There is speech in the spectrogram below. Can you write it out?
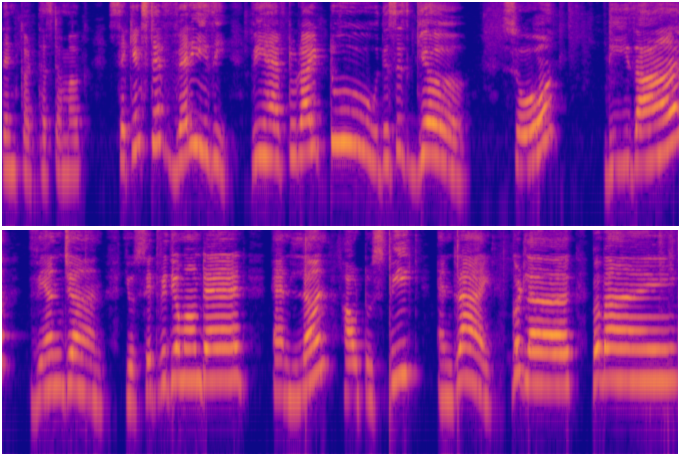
then cut the stomach. Second step very easy. We have to write two. This is gear. So these are Vyanjan. You sit with your mom dad and learn how to speak and write. Good luck. Bye-bye.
